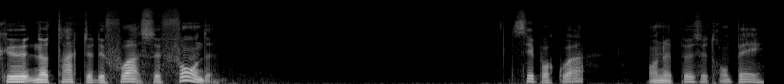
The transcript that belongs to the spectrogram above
que notre acte de foi se fonde. C'est pourquoi on ne peut se tromper,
